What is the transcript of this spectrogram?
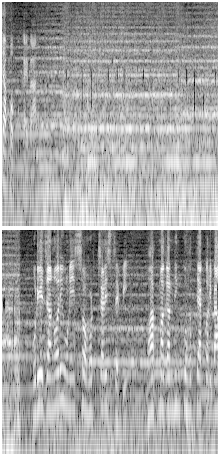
ଚାପ ପକାଇବା। কোড়িয়ে জানুয়ারি উনিশশো অড়চাশে বি মহাত্মা গান্ধী হত্যা করা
